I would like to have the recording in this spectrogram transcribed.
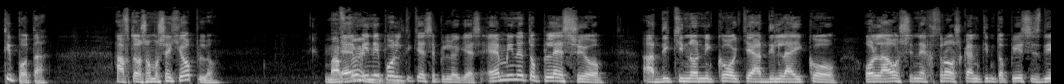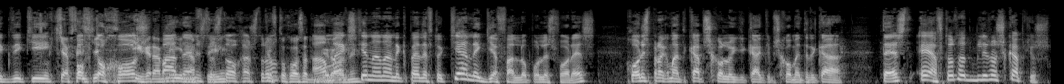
τίποτα. Αυτός όμως έχει όπλο. Μα αυτό Έμεινε είναι. οι πολιτικές επιλογές. Έμεινε το πλαίσιο αντικοινωνικό και αντιλαϊκό. Ο λαός είναι εχθρός, κάνει κινητοποιήσεις, διεκδικεί. Και αυτή Ο και φτωχός η γραμμή πάντα είναι είναι στο αυτή. στόχαστρο. Και ο φτωχός θα την Άμα πληρώνει. έχεις και έναν ανεκπαίδευτο και ανεγκέφαλο πολλές φορές, χωρίς πραγματικά ψυχολογικά και ψυχομετρικά τεστ, ε, αυτό θα την πληρώσει κάποιος.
